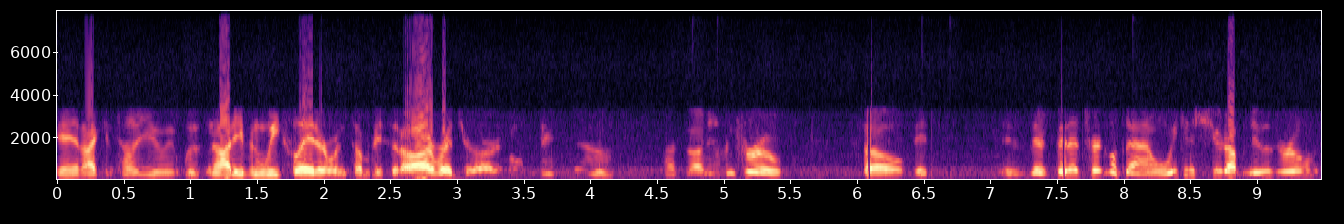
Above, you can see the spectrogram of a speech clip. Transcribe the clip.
And I can tell you, it was not even weeks later when somebody said, "Oh, I read your article." Fake news. That's not even true. So it, there's been a trickle down. When we can shoot up newsrooms,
